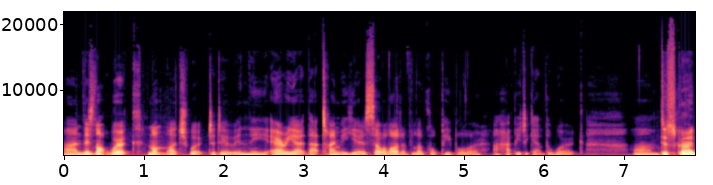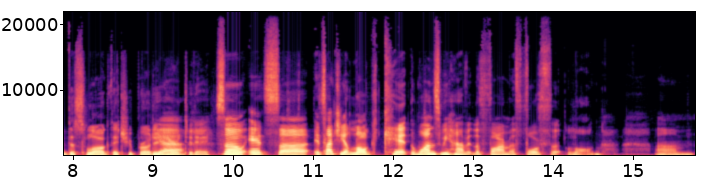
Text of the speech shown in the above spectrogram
And there's not work, not much work to do in the area at that time of year. So a lot of local people are, are happy to get the work. Um, Describe this log that you brought in yeah. here today. So it's uh, it's actually a log kit. The ones we have at the farm are four foot long. Um,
